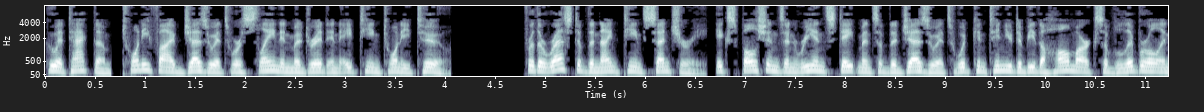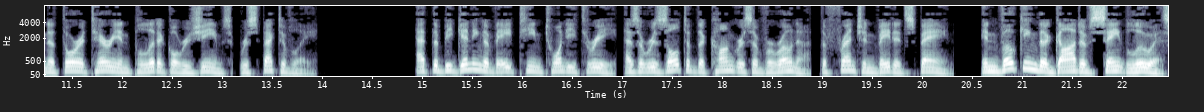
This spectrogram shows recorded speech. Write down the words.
who attacked them. Twenty-five Jesuits were slain in Madrid in 1822. For the rest of the 19th century, expulsions and reinstatements of the Jesuits would continue to be the hallmarks of liberal and authoritarian political regimes, respectively. At the beginning of 1823, as a result of the Congress of Verona, the French invaded Spain invoking the God of St. Louis,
